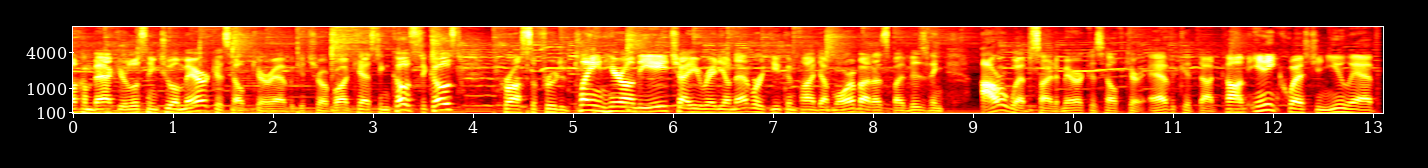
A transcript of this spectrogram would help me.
Welcome back. You're listening to America's Healthcare Advocate Show, broadcasting coast to coast across the fruited plain here on the HIE Radio Network. You can find out more about us by visiting our website, americashealthcareadvocate.com. Any question you have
